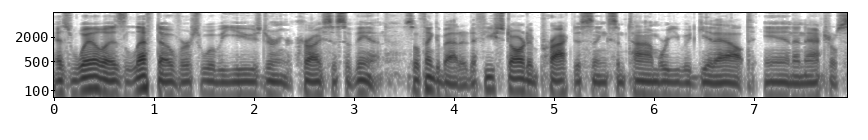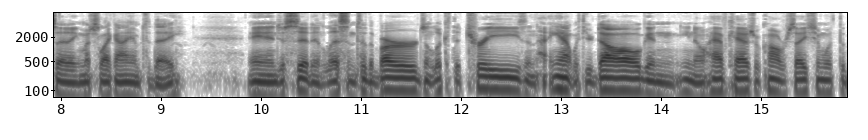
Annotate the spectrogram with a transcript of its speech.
as well as leftovers will be used during a crisis event. So think about it. If you started practicing some time where you would get out in a natural setting, much like I am today, and just sit and listen to the birds and look at the trees and hang out with your dog and, you know, have casual conversation with the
